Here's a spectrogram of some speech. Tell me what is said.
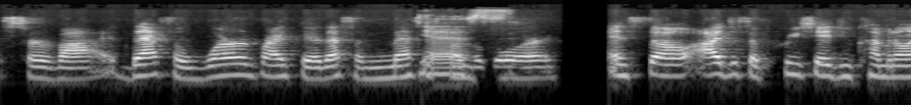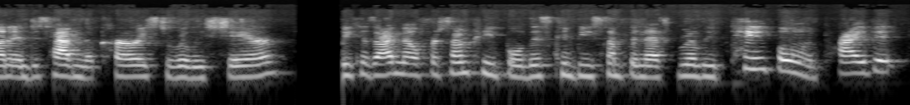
survive. That's a word right there. That's a message yes. from the Lord And so I just appreciate you coming on and just having the courage to really share because I know for some people this can be something that's really painful and private.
